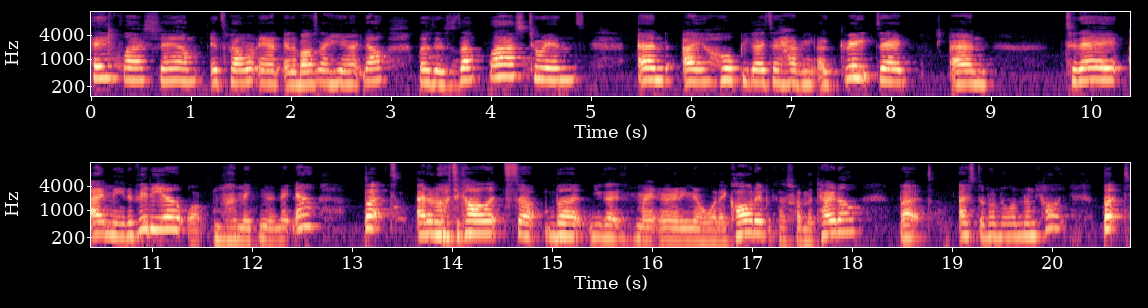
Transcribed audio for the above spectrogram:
Hey Flash fam, it's Palma and Annabelle's not here right now, but this is the Flash Twins, and I hope you guys are having a great day, and today I made a video, well, I'm making it right now, but I don't know what to call it, so, but you guys might already know what I called it because from the title, but I still don't know what I'm going to call it, but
